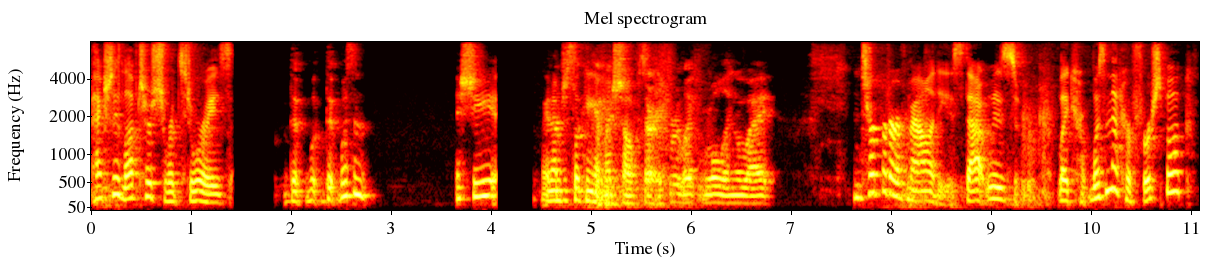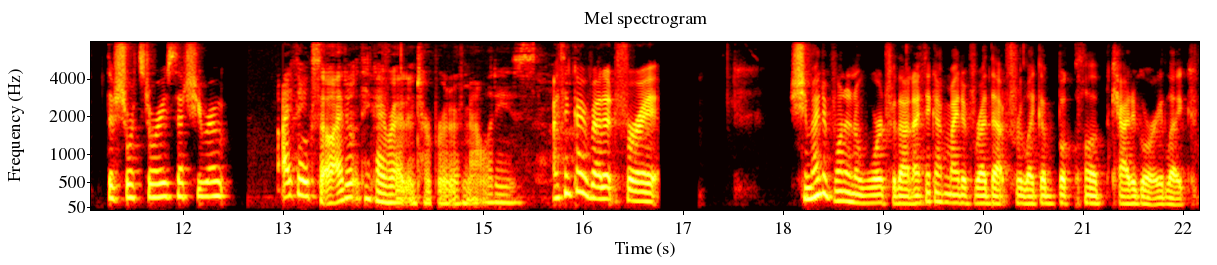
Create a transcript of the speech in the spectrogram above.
I actually loved her short stories that that wasn't. Is she? Wait, I'm just looking at my shelf. Sorry for like rolling away. Interpreter of Maladies. That was like, wasn't that her first book? The short stories that she wrote. I think so. I don't think I read Interpreter of Maladies. I think I read it for a. She might have won an award for that. And I think I might have read that for like a book club category, like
